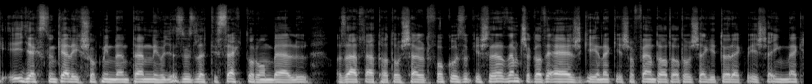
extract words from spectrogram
igyekszünk elég sok mindent tenni, hogy az üzleti szektoron belül az átláthatóságot fokozzuk, és ez nem csak az ESG-nek és a fenntarthatósági törekvéseinknek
